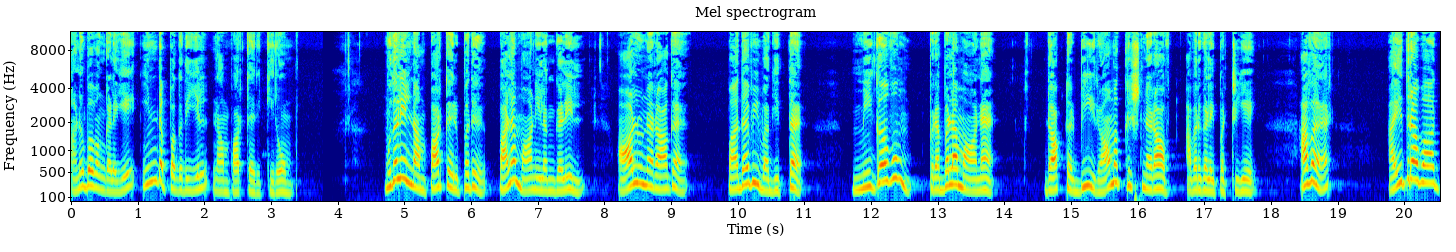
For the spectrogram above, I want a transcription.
அனுபவங்களையே இந்த பகுதியில் நாம் பார்க்க இருக்கிறோம். முதலில் நாம் பார்க்க இருப்பது பல மாநிலங்களில் ஆளுநராக பதவி வகித்த மிகவும் பிரபலமான டாக்டர் பி. ராமகிருஷ்ணராவ் அவர்களை பற்றியே. அவர் ஐதராபாத்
